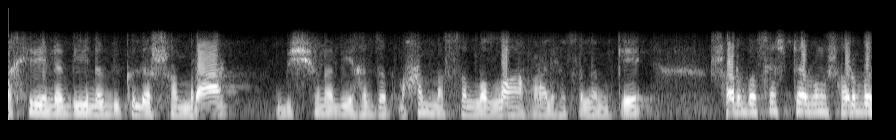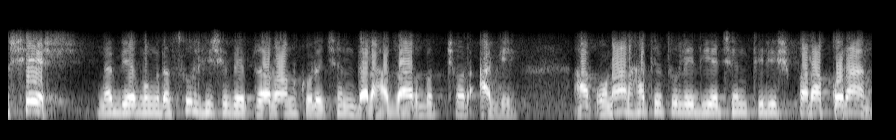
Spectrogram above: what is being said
আখিরি নবী নবিকুলের সম্রাট বিশ্বনবী হযরত মুহাম্মদ সাল্লাল্লাহু আলাইহি ওয়াসাল্লামকে সর্বশ্রেষ্ঠ এবং সর্বশেষ নবী এবং রাসূল হিসেবে প্রেরণ করেছেন দেড় হাজার বছর আগে। আর ওনার হাতে তুলে দিয়েছেন তিরিশ পারা কোরআন,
